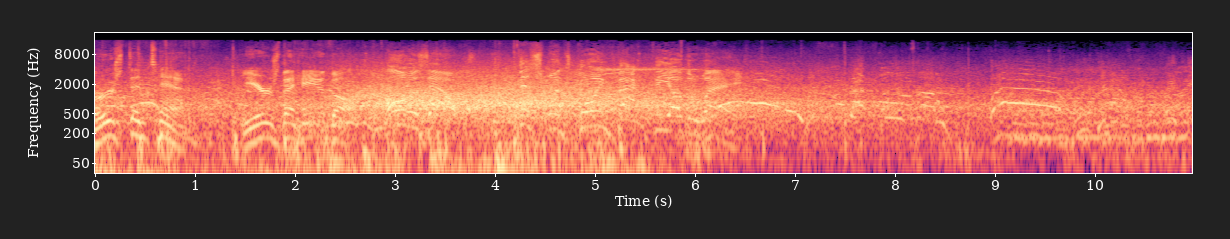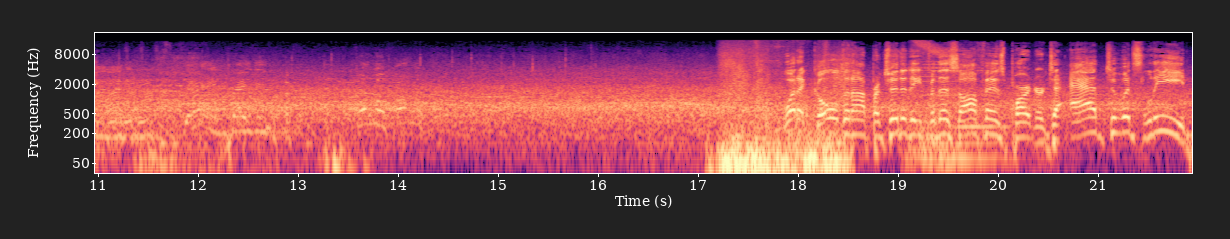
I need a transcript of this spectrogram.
First and 10. Here's the handoff. All is out. This one's going back the other way. What a golden opportunity for this offense partner to add to its lead,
